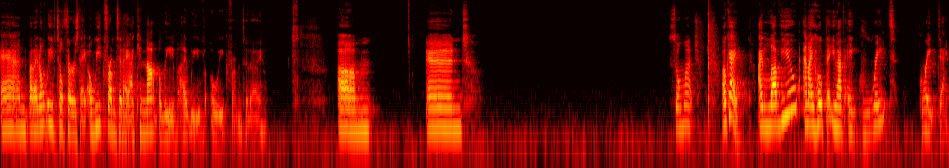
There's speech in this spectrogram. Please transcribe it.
and, but I don't leave till Thursday, a week from today. I cannot believe I leave a week from today. Um, and so much. Okay. I love you and I hope that you have a great, great day.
